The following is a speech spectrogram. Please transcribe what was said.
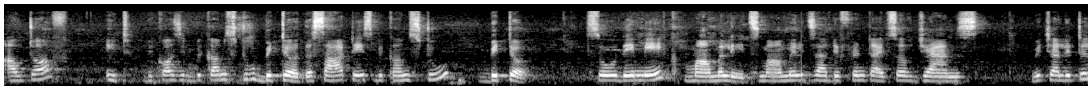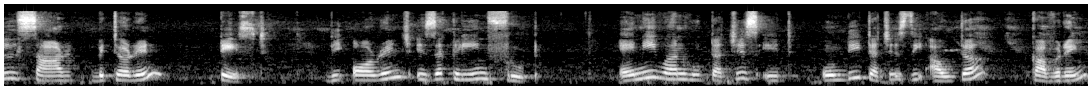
out of it because it becomes too bitter. The sour taste becomes too bitter. So they make marmalades. Marmalades are different types of jams which are little sour bitter in taste. The orange is a clean fruit. Anyone who touches it only touches the outer covering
